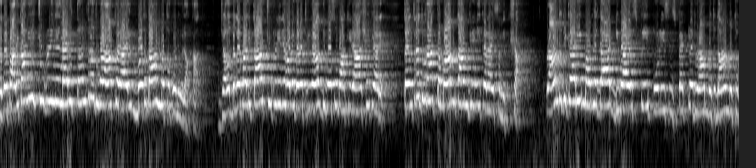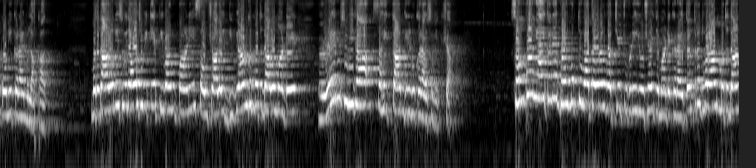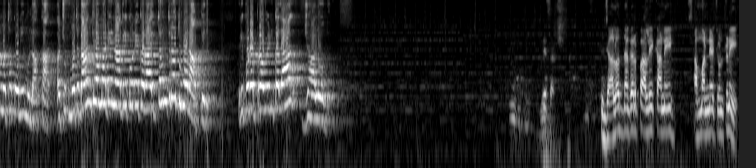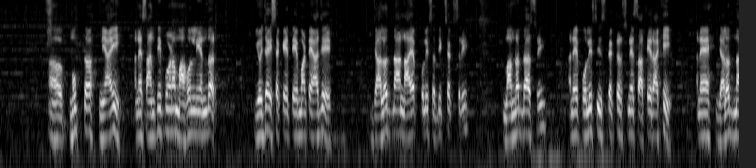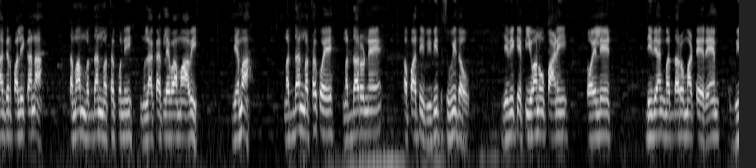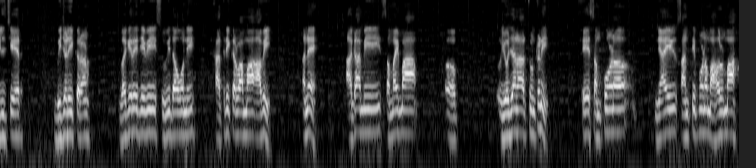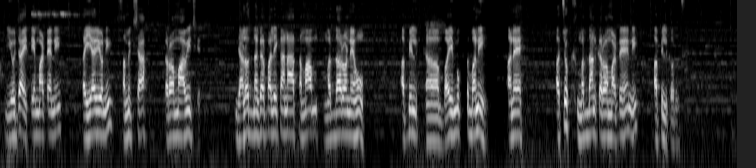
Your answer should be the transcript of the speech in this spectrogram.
નગરપાલિકાની ચૂંટણીને લઈ તંત્ર દ્વારા કરાઈ મતદાન મથકોની મુલાકાત. જાલોદ નગરપાલિકા ચૂંટણીને હવે ગણતરીના દિવસો બાકી રહ્યા છે, ત્યારે તંત્ર દ્વારા તમામ કામગીરીની કરાઈ સમીક્ષા. પ્રાંત અધિકારી, મામલતદાર, ડીવાયએસપી, પોલીસ ઇન્સ્પેક્ટર દ્વારા મતદાન મથકોની કરાઈ મુલાકાત. મતદારોની સુવિધાઓ જેવી કે પીવાનું પાણી, શૌચાલય, દિવ્યાંગ મતદારો માટે રેમ સુવિધા સહિત કામગીરીનું કરાયું સમીક્ષા. સંપૂર્ણ ન્યાયિક અને ભયમુક્ત વાતાવરણ વચ્ચે ચૂંટણી યોજાય તે માટે કરાઈ તંત્ર દ્વારા મતદાન મથકોની મુલાકાત. અચૂક મતદાન કરવા માટે નાગરિકોને કરાઈ તંત્ર દ્વારા અપીલ. રિપોર્ટર પ્રવીણ કલાલ, ઝાલોદ. ઝાલોદ નગરપાલિકાની સામાન્ય ચૂંટણી મુક્ત, ન્યાયી અને શાંતિપૂર્ણ માહોલની અંદર યોજાઈ શકે તે માટે આજે ઝાલોદના નાયબ પોલીસ અધિક્ષક શ્રી મામલતદાર શ્રી અને પોલીસ ઇન્સ્પેક્ટર્સને સાથે રાખી અને ઝાલોદ નગરપાલિકાના તમામ મતદાન મથકોની મુલાકાત લેવામાં આવી, જેમાં મતદાન મથકોએ મતદારોને અપાતી વિવિધ સુવિધાઓ, જેવી કે પીવાનું પાણી, ટોયલેટ, દિવ્યાંગ મતદારો માટે રેમ્પ, વ્હીલચેર, વીજળીકરણ વગેરે જેવી સુવિધાઓની ખાતરી કરવામાં આવી અને આગામી સમયમાં યોજાનાર ચૂંટણી એ સંપૂર્ણ ન્યાય, શાંતિપૂર્ણ માહોલમાં યોજાય તે માટેની તૈયારીઓની સમીક્ષા કરવામાં આવી છે. ઝાલોદ નગરપાલિકાના તમામ મતદારોને હું અપીલ ભયમુક્ત બની અને અચૂક મતદાન કરવા માટેની અપીલ કરું છું.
